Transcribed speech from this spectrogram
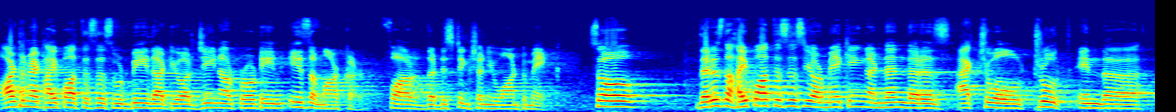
alternate hypothesis would be that your gene or protein is a marker for the distinction you want to make. So, there is the hypothesis you are making and then there is actual truth in the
